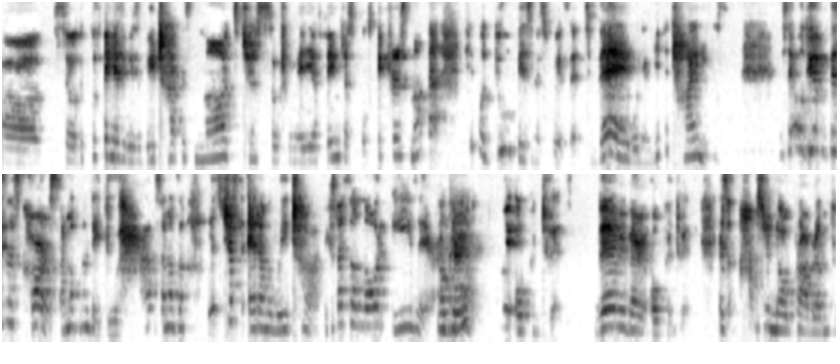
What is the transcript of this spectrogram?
Uh, so the good thing is with WeChat, it's not just social media thing, just post pictures. Not that people do business with it today. When you meet the Chinese, they say, "Oh, do you have a business card?" Some of them they do have. Some of them, let's just add on the WeChat because that's a lot easier. Okay. are open to it. Very, very open to it. There's absolutely no problem to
